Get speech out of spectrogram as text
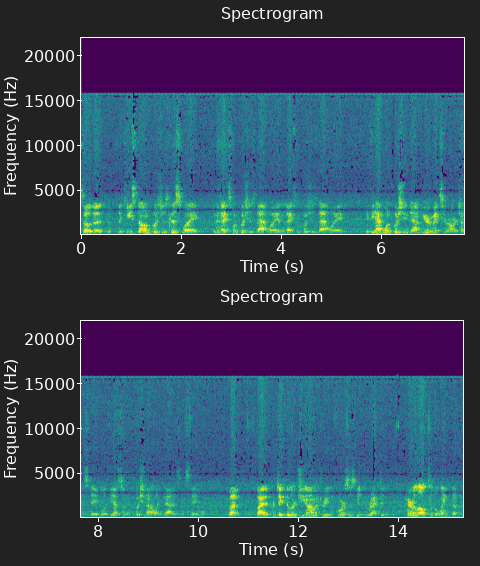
So the, the, the keystone pushes this way, and the next one pushes that way, and the next one pushes that way. If you have one pushing down here, it makes your arch unstable. If you have something pushing out like that, it's unstable. But by the particular geometry, the forces get directed parallel to the length of it.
